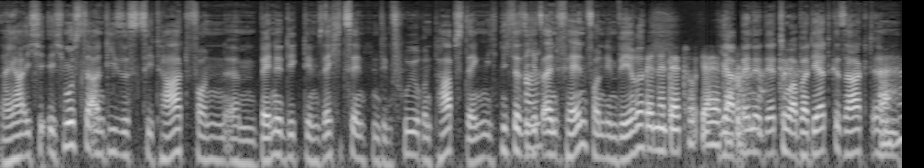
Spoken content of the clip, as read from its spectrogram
Naja, ich, ich musste an dieses Zitat von ähm, Benedikt dem 16., dem früheren Papst denken. Nicht, nicht dass ich ah. jetzt ein Fan von dem wäre. Benedetto, ja. Ja, ja Benedetto, aber der hat gesagt, ähm,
